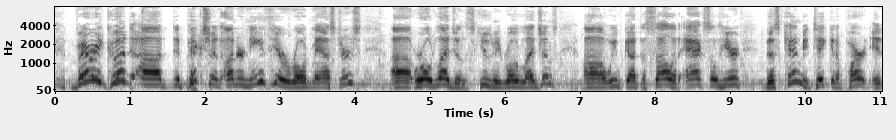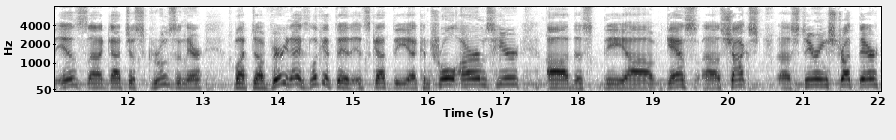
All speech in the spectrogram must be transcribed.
Very good uh, depiction underneath here, Roadmasters. Uh, Road Legends, excuse me, Road Legends. Uh, we've got the solid axle here. This can be taken apart. It is uh, got just screws in there. But uh, very nice. Look at that. It's got the uh, control arms here, uh, the, the uh, gas shock st steering strut there.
